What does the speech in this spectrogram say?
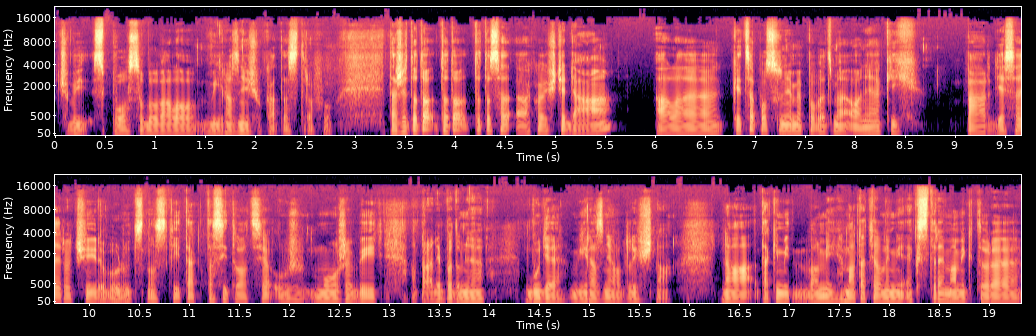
čo by spôsobovalo výraznejšiu katastrofu. Takže toto, toto, toto sa ako ešte dá, ale keď sa posunieme povedzme o nejakých pár desaťročí do budúcnosti, tak tá situácia už môže byť a pravdepodobne bude výrazne odlišná. No a takými veľmi hmatateľnými extrémami, ktoré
